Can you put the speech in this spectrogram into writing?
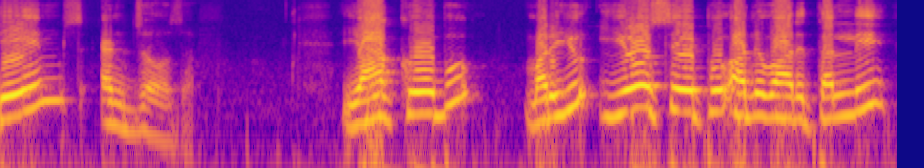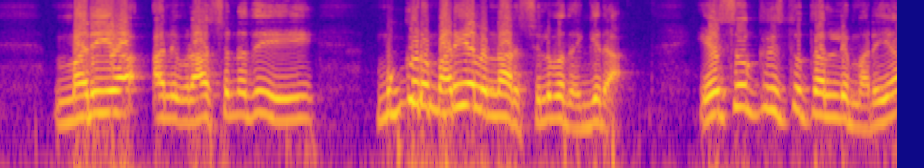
James and Joseph యాకోబు మరియు యోసేపు అని వారి తల్లి మరియా అని వ్రాసున్నది. ముగ్గురు మరియలు ఉన్నారు సులువ దగ్గర. యేసుక్రీస్తు తల్లి మరియా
